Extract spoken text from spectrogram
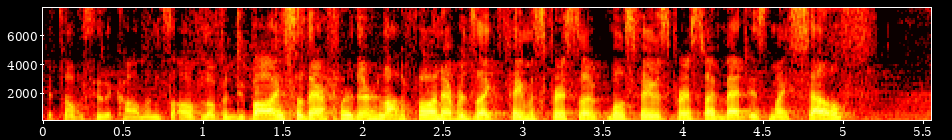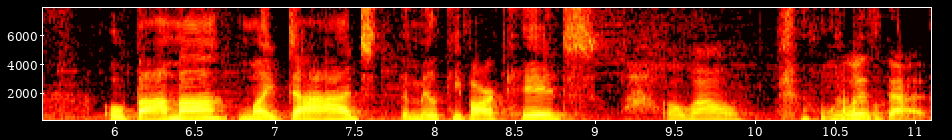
it's obviously the comments of Lovin Dubai, so therefore they're a lot of fun. Everyone's like, famous person, most famous person I've met is myself, Obama, my dad, the Milky Bar Kid. Oh wow. Who is that?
